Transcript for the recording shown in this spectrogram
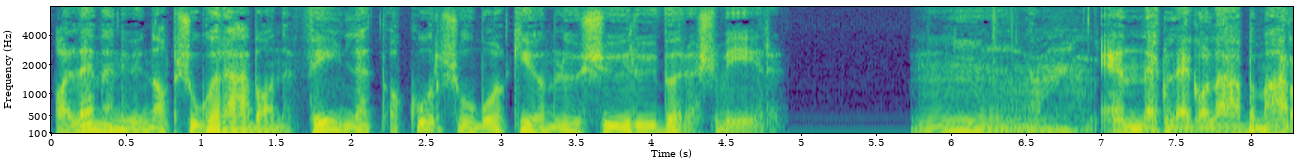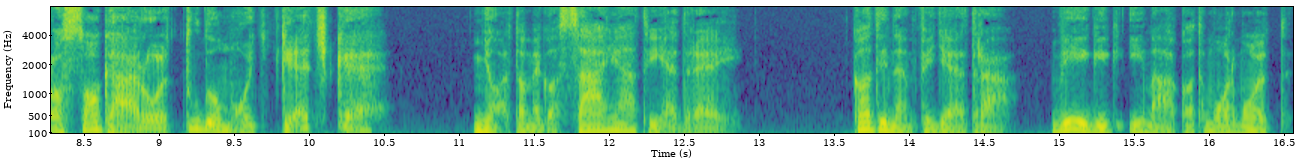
A lemenő nap sugarában fény lett a korsóból kiömlő sűrű vörös vér. Mm, ennek legalább már a szagáról tudom, hogy kecske. Nyalta meg a száját Jedrej. Kadi nem figyelt rá, végig imákat mormolt,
